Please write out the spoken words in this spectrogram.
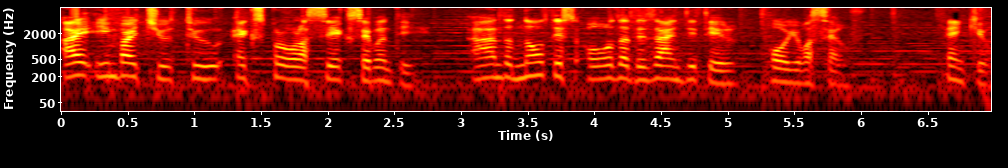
I invite you to explore a CX-70 and notice all the design detail for yourself. Thank you.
